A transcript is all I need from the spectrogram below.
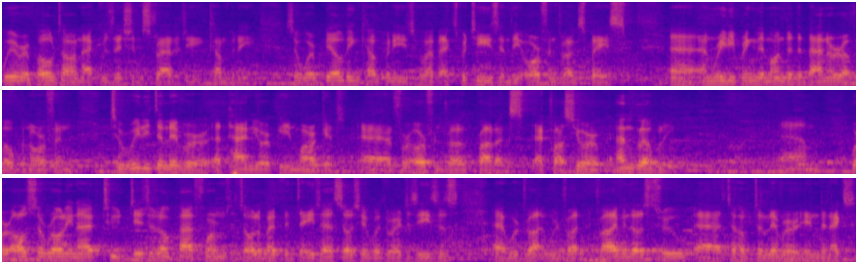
we're a bolt-on acquisition strategy company. So we're building companies who have expertise in the orphan drug space uh, and really bring them under the banner of Open Orphan to really deliver a pan-European market uh, for orphan drug products across Europe and globally. Um, we're also rolling out two digital platforms. It's all about the data associated with rare diseases. Uh, we're, dri we're dri driving those through uh, to hope to deliver in the next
